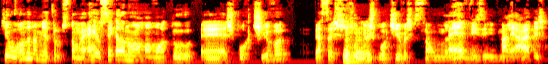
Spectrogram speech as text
que eu ando na minha Truxton R, eu sei que ela não é uma moto é, esportiva, dessas uhum. esportivas que são leves e maleáveis,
